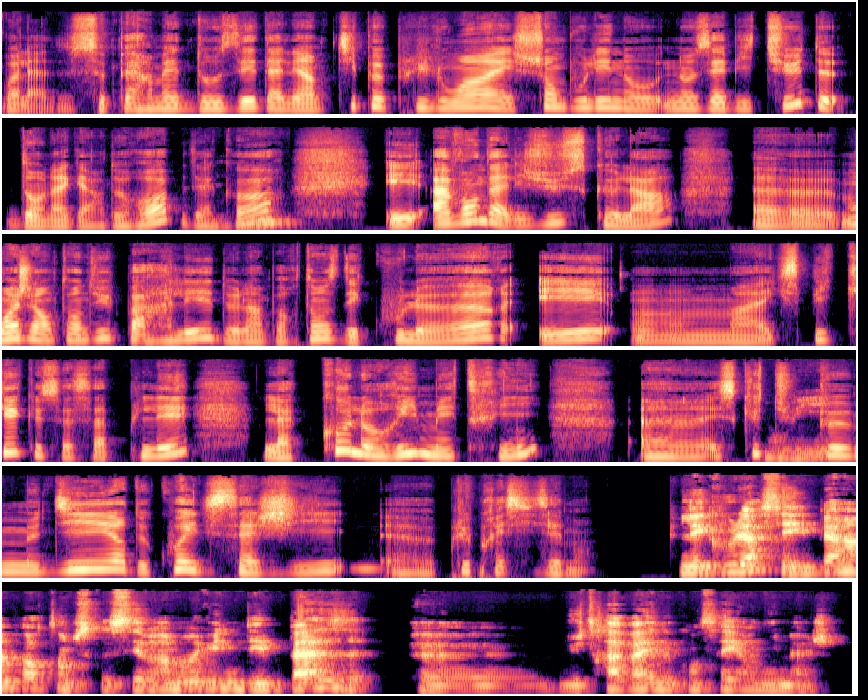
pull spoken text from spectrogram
voilà de se permettre d'oser d'aller un petit peu plus loin et chambouler nos, nos habitudes dans la garde-robe, d'accord? Mhm. Et avant d'aller jusque là, euh, moi j'ai entendu parler de l'importance des couleurs et on m'a expliqué que ça s'appelait la colorimétrie. Euh, est-ce que tu peux me dire de quoi il s'agit euh, plus précisément? Les couleurs, c'est hyper important parce que c'est vraiment une des bases euh, du travail de conseil en image.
